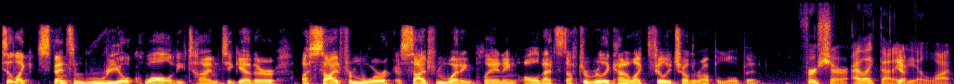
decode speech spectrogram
to like spend some real quality time together aside from work, aside from wedding planning, all that stuff to really kind of like fill each other up a little bit. For sure. I like that yeah. idea a lot.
